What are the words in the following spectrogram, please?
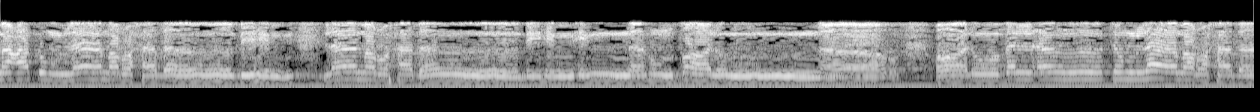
معكم لا مرحبا بهم لا مرحبا بهم إنهم طالوا النار. قالوا بل أنتم لا مرحبا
